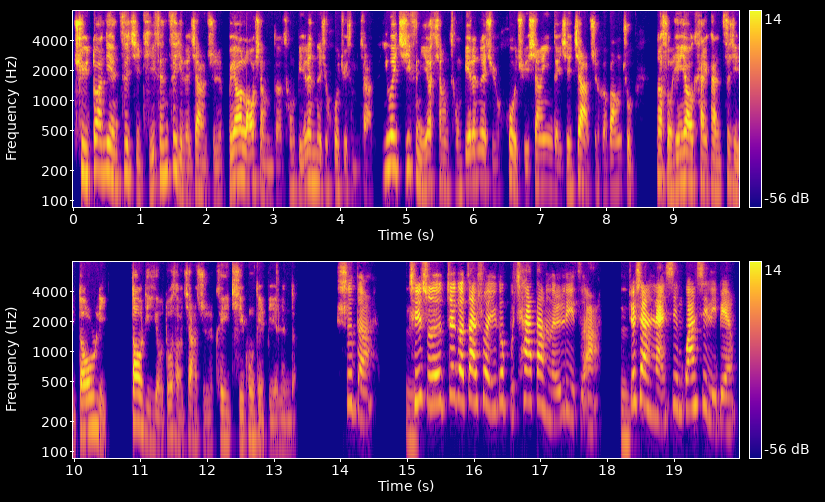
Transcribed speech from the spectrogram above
去锻炼自己，提升自己的价值，不要老想着从别人那去获取什么价值，因为即使你要想从别人那去获取相应的一些价值和帮助，那首先要看一看自己兜里到底有多少价值可以提供给别人的。是的，其实这个再说一个不恰当的例子啊，就像两性关系里边，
